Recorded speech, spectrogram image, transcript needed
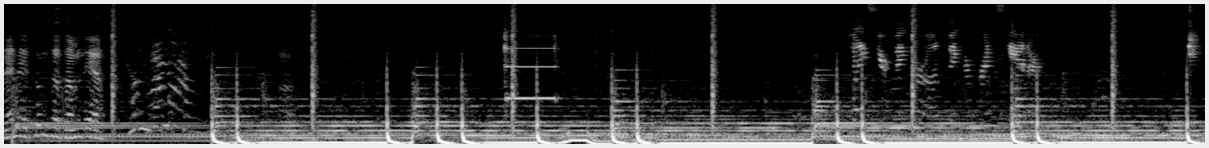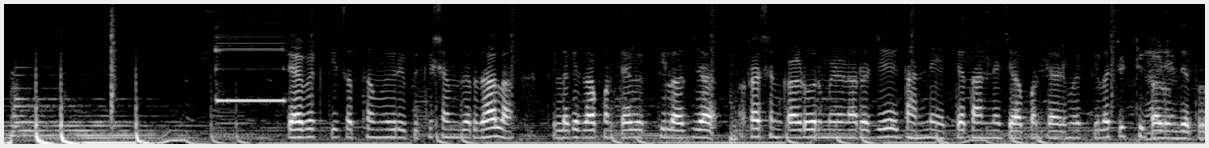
नाही नाही तुमचा थंब द्या. त्या व्यक्तीचा थंब व्हेरिफिकेशन जर झाला की लगेच आपण त्या व्यक्तीला ज्या राशन कार्डवर मिळणारं जे धान्य आहे त्या धान्याची आपण त्या व्यक्तीला चिठ्ठी काढून देतो.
